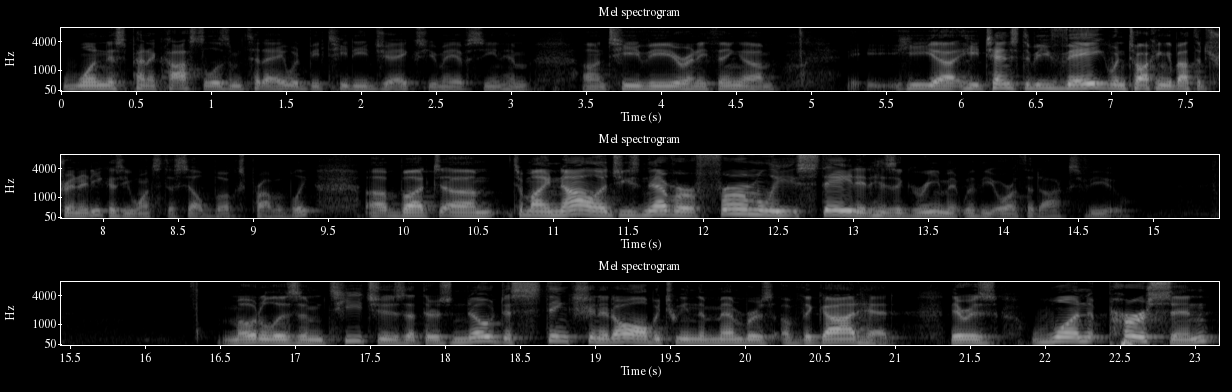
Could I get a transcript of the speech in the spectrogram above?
oneness Pentecostalism today would be T.D. Jakes. You may have seen him on TV or anything. Um, he, uh, he tends to be vague when talking about the Trinity because he wants to sell books, probably. Uh, but um, to my knowledge, he's never firmly stated his agreement with the Orthodox view. Modalism teaches that there's no distinction at all between the members of the Godhead. There is one person,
